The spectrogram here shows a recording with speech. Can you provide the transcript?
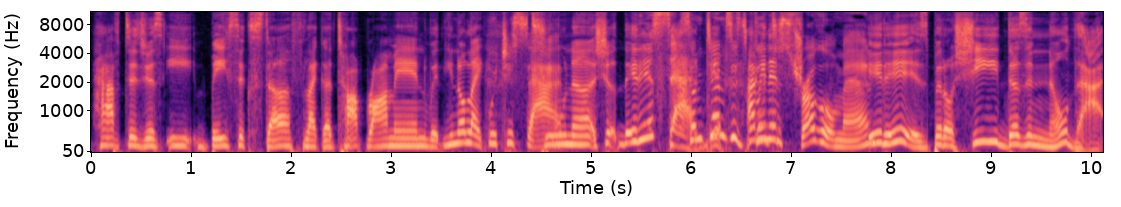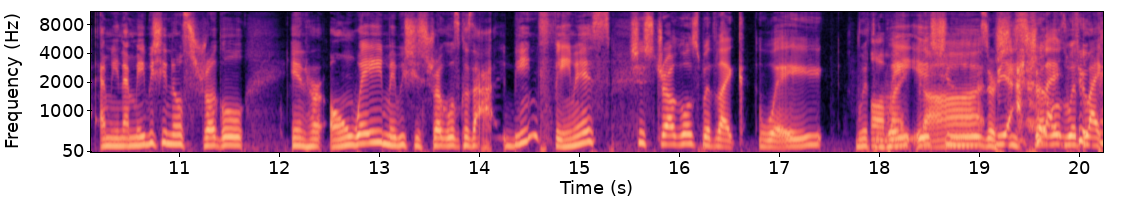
have to just eat basic stuff like a top ramen with you know like Which is sad. tuna. She, it is sad. Sometimes it's I good mean, to it's struggle, man. It is, but oh, she doesn't know that. I mean, maybe she knows struggle in her own way. Maybe she struggles because being famous she struggles with like weight. with Oh weight issues or she Yeah, struggles like with like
